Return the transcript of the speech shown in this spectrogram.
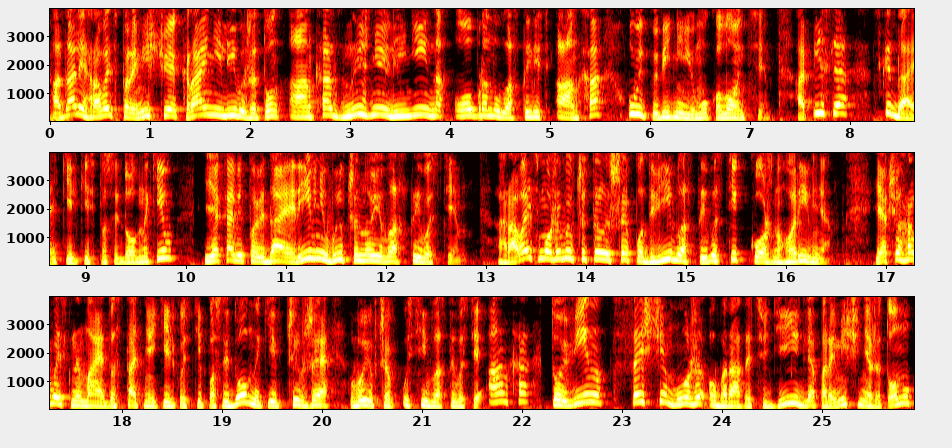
а далі гравець переміщує крайній лівий жетон Анха з нижньої лінії на обрану властивість Анха у відповідній йому колонці. А після скидає кількість послідовників, яка відповідає рівню вивченої властивості. Гравець може вивчити лише по дві властивості кожного рівня. Якщо гравець не має достатньої кількості послідовників чи вже вивчив усі властивості Анха, то він все ще може обирати цю дію для переміщення жетону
